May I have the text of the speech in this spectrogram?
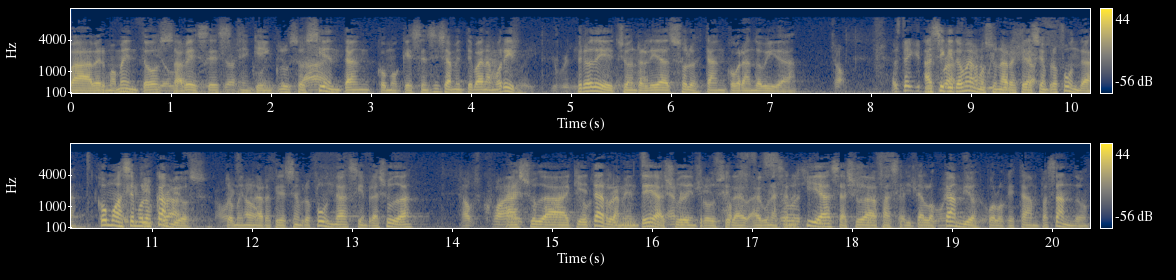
Va a haber momentos, a veces, en que incluso sientan como que sencillamente van a morir, pero de hecho en realidad solo están cobrando vida. Así que tomemos una respiración profunda. ¿Cómo hacemos los cambios? Tomen una respiración profunda, siempre ayuda. Ayuda a quietar la mente, ayuda a introducir algunas energías, ayuda a facilitar los cambios por los que están pasando.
